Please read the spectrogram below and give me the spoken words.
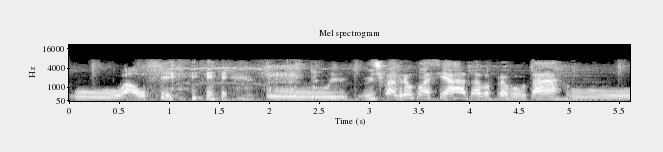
o Alf, o, o Esquadrão Classe A dava pra voltar, o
